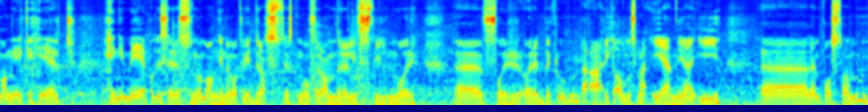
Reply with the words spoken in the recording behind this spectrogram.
mange ikke helt henger med på disse resonnementene om at vi drastisk må forandre livsstilen vår uh, for å redde kloden. Det er ikke alle som er enige i uh, den påstanden,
